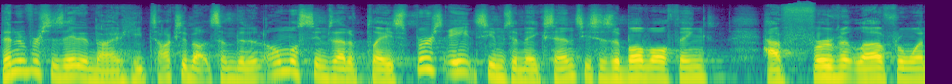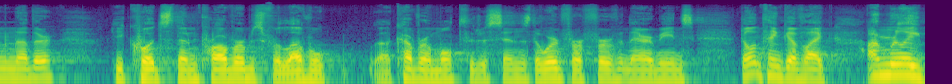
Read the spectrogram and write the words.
Then in verses 8 and 9, he talks about something that almost seems out of place. Verse 8 seems to make sense. He says, Above all things, have fervent love for one another. He quotes then Proverbs for love will uh, cover a multitude of sins. The word for fervent there means don't think of like, I'm really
